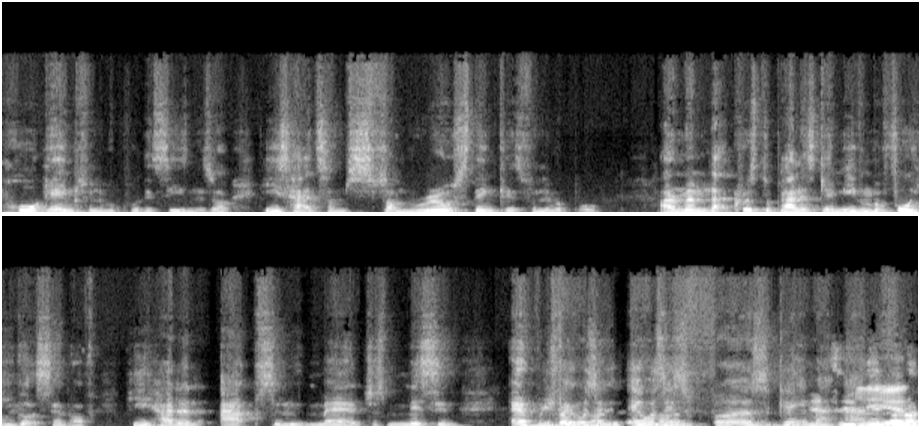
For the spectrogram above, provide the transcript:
poor games for Liverpool this season as well. He's had some some real stinkers for Liverpool. I remember that Crystal Palace game, even before he got sent off, he had an absolute mare, just missing everything. It was, it was his first game at Anfield,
